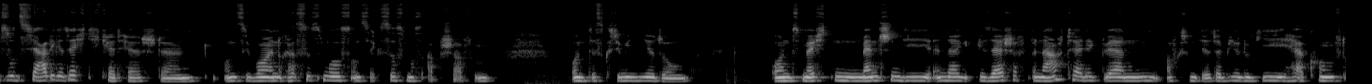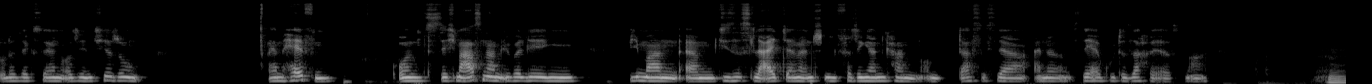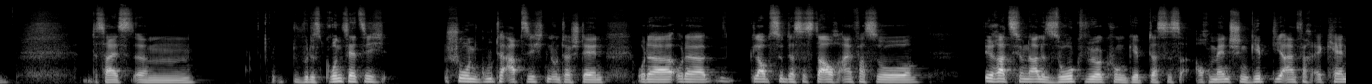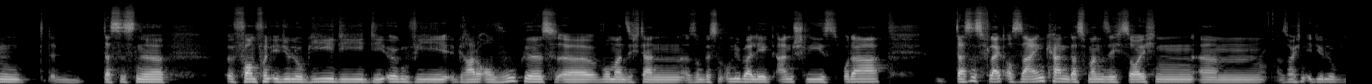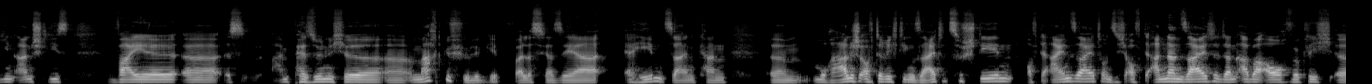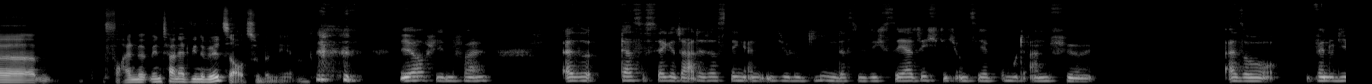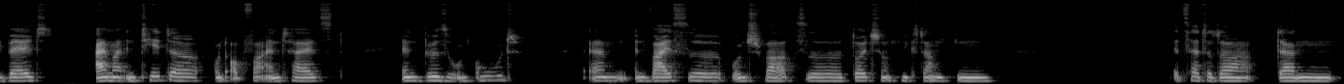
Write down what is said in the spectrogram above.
soziale Gerechtigkeit herstellen und sie wollen Rassismus und Sexismus abschaffen und Diskriminierung und möchten Menschen, die in der Gesellschaft benachteiligt werden, aufgrund ihrer Biologie, Herkunft oder sexuellen Orientierung, ähm, helfen und sich Maßnahmen überlegen, wie man ähm, dieses Leid der Menschen verringern kann. Und das ist ja eine sehr gute Sache erstmal. Hm. Das heißt, ähm, du würdest grundsätzlich schon gute Absichten unterstellen oder, oder glaubst du, dass es da auch einfach so irrationale Sogwirkung gibt, dass es auch Menschen gibt, die einfach erkennen, das ist eine Form von Ideologie, die, die irgendwie gerade en vogue ist, äh, wo man sich dann so ein bisschen unüberlegt anschließt. Oder dass es vielleicht auch sein kann, dass man sich solchen, ähm, solchen Ideologien anschließt, weil äh, es einem persönliche äh, Machtgefühle gibt, weil es ja sehr erhebend sein kann, ähm, moralisch auf der richtigen Seite zu stehen, auf der einen Seite und sich auf der anderen Seite dann aber auch wirklich äh, vor allem mit dem Internet wie eine Wildsau zu benehmen. ja, auf jeden Fall. Also das ist ja gerade das Ding an Ideologien, dass sie sich sehr richtig und sehr gut anfühlen. Also wenn du die Welt einmal in Täter und Opfer einteilst, in böse und gut, ähm, in weiße und schwarze, deutsche und Migranten, etc., dann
